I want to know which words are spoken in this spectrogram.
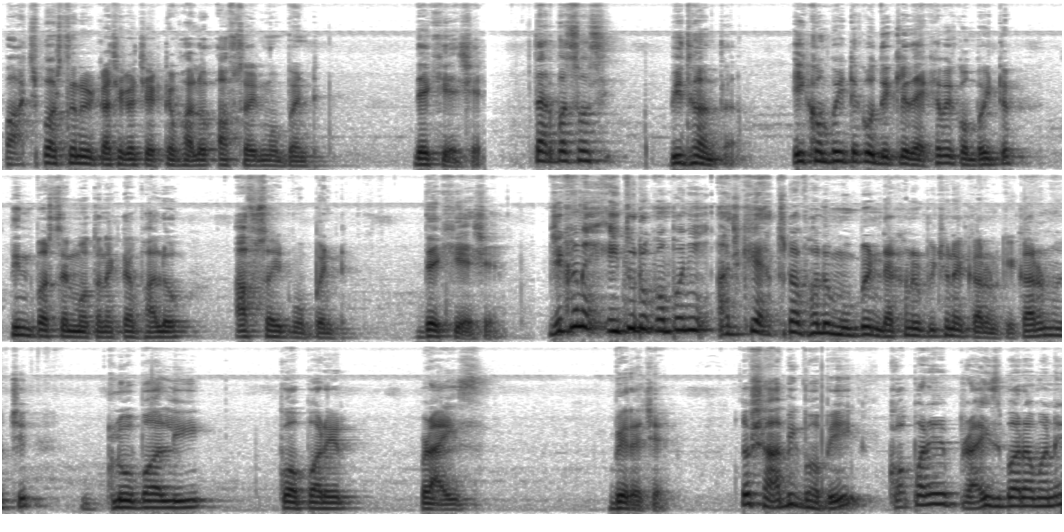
পাঁচ পার্সেন্টের কাছাকাছি একটা ভালো আফসাইড মুভমেন্ট দেখিয়েছে। তার পাশাপাশি বিধানতা, এই কোম্পানিটাকেও দেখলে দেখাবে কোম্পানিটা তিন পার্সেন্ট মতন একটা ভালো আফসাইড মুভমেন্ট দেখিয়েছে। যেখানে এই দুটো কোম্পানি আজকে এতটা ভালো মুভমেন্ট দেখানোর পিছনে কারণ কি? কারণ হচ্ছে গ্লোবালি কপারের প্রাইস বেড়েছে। তো স্বাভাবিকভাবেই কপারের প্রাইস বাড়া মানে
